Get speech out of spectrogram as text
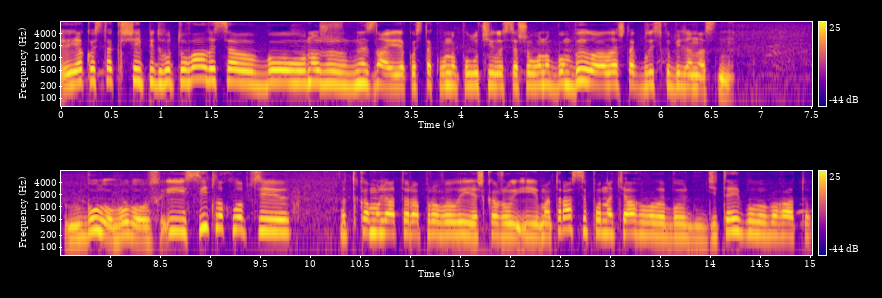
е, якось так ще й підготувалися, бо воно ж не знаю, якось так воно вийшло, що воно бомбило, але ж так близько біля нас ні. Було, було. І світло хлопці від акумулятора провели, я ж кажу, і матраси понатягували, бо дітей було багато.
